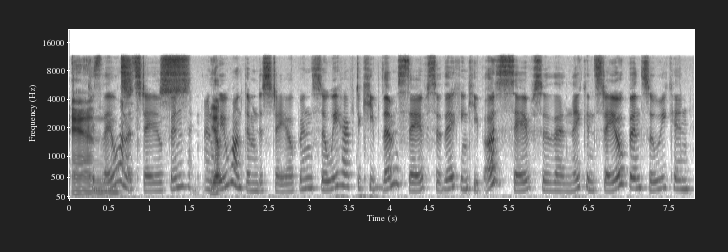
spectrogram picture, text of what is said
And Because they want to stay open, and Yep. we want them to stay open. So we have to keep them safe, so they can keep us safe. So then they can stay open, so we can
